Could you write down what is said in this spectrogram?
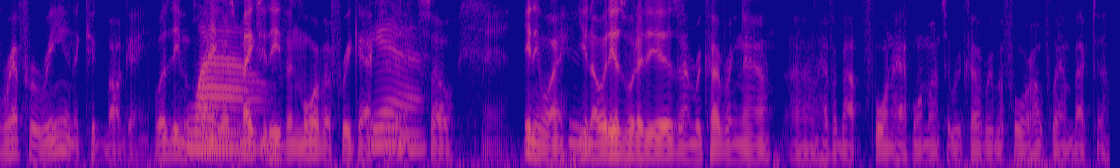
refereeing a kickball game. Wasn't even playing, which makes it even more of a freak accident. Yeah. So, Man. anyway, you know, it is what it is, and I'm recovering now. Uh, have about four and a half more months of recovery before hopefully I'm back to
